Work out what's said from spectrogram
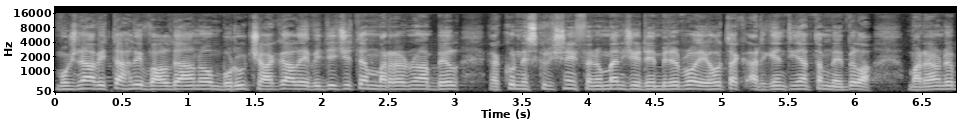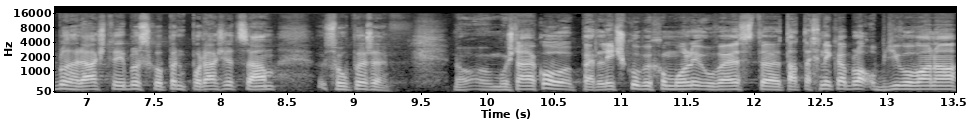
možná vytáhli Valdano, Boručága, ale je vidět, že ten Maradona byl jako neskutečný fenomen, že kdyby nebylo jeho, tak Argentina tam nebyla. Maradona byl hráč, který byl schopen porážet sám soupeře. No, možná jako perličku bychom mohli uvést, ta technika byla obdivovaná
